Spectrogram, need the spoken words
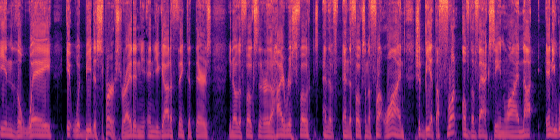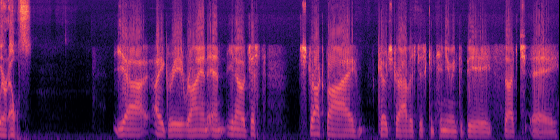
in the way it would be dispersed, right? And and you got to think that there's you know the folks that are the high risk folks and the and the folks on the front line should be at the front of the vaccine line, not anywhere else. Yeah, I agree, Ryan, and you know just struck by Coach Travis just continuing to be such a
